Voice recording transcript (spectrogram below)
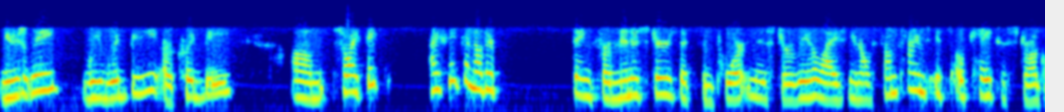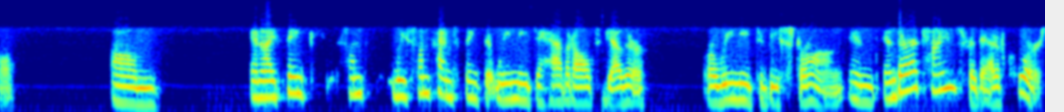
usually we would be or could be. Um, so I think I think another thing for ministers that's important is to realize, you know, sometimes it's okay to struggle. Um, and I think some we sometimes think that we need to have it all together or we need to be strong. And and there are times for that, of course.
